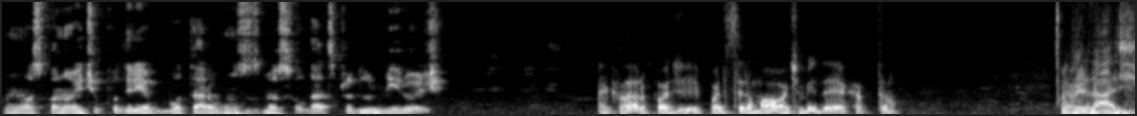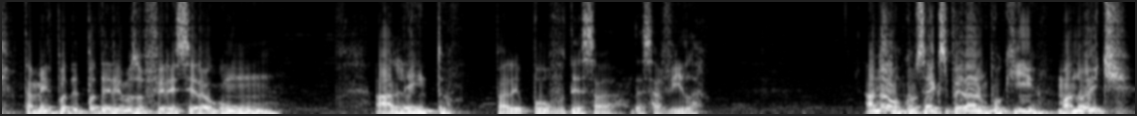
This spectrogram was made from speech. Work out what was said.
conosco à noite, eu poderia botar alguns dos meus soldados para dormir hoje. É claro, pode pode ser uma ótima ideia, capitão. É verdade. Também pode- poderemos oferecer algum alento para o povo dessa, dessa vila. Ah, não, consegue esperar um pouquinho? Uma noite?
